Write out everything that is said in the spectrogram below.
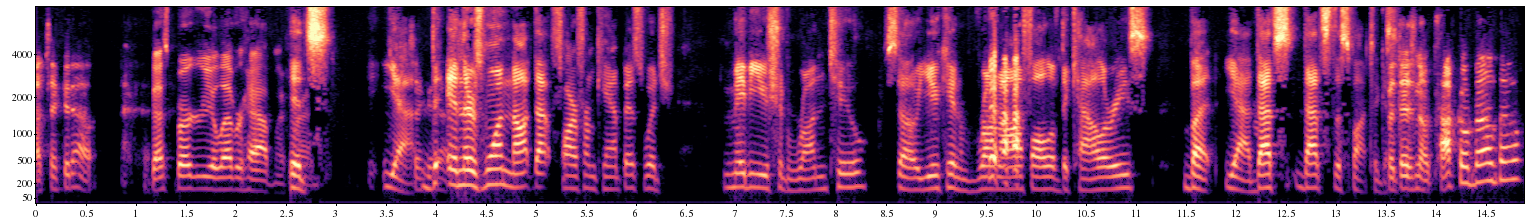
I'll check it out. best burger you'll ever have, my friend. It's yeah, it and there's one not that far from campus, which maybe you should run to, so you can run off all of the calories. But yeah, that's that's the spot to go. But there's no Taco Bell though.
